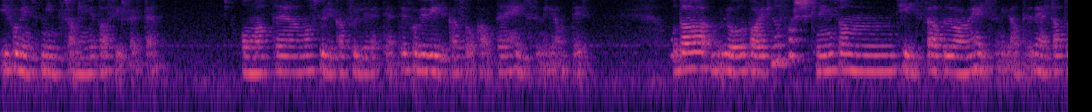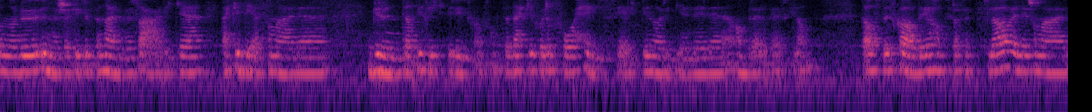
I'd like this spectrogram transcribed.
i forbindelse med innstramninger på asylfeltet. Om at eh, man skulle ikke ha fulle rettigheter, for vi ville ikke ha såkalte helsemigranter. Og da var det ikke noe forskning som tilsa at det var noen helsemigranter i det hele tatt. Og når du undersøker gruppen nærmere, så er det ikke det, er ikke det som er eh, grunnen til at de flykter i utgangspunktet. Det er ikke for å få helsehjelp i Norge eller eh, andre europeiske land. Det er ofte skader de har hatt fra fødsel av, eller som er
